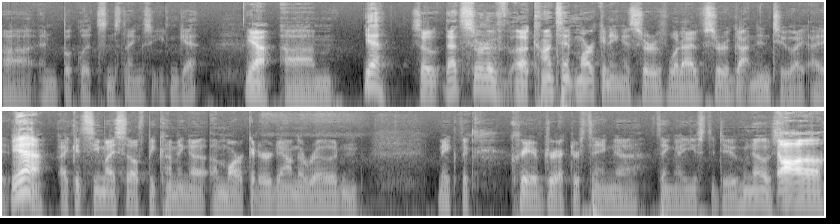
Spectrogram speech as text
uh, and booklets and things that you can get. yeah. Um, yeah. So that's sort of uh, content marketing is sort of what I've sort of gotten into. I, I Yeah. I, I could see myself becoming a, a marketer down the road and make the creative director thing uh, thing I used to do. Who knows? Uh,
